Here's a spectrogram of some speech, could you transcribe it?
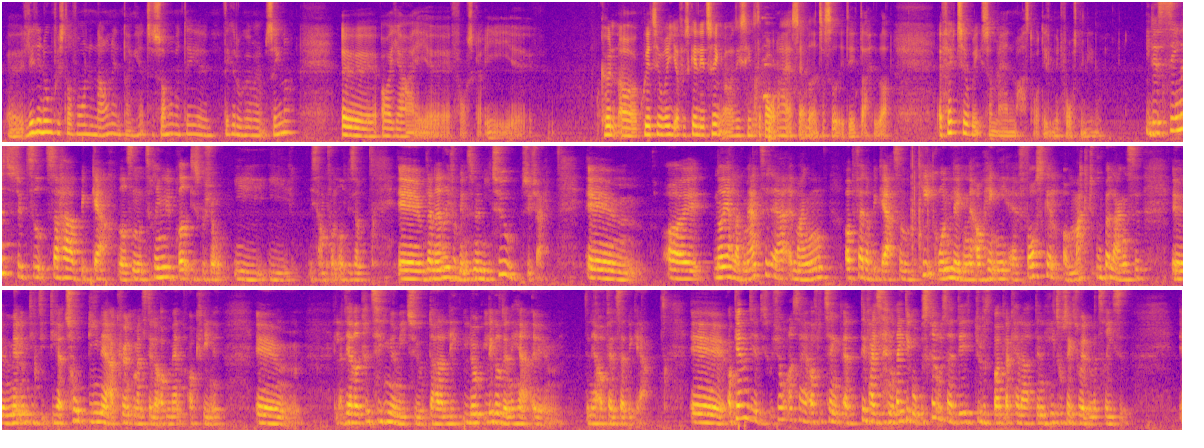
øh, lidt endnu. Vi står foran en navneændring her til sommer, men det, øh, det kan du høre med om senere. Øh, og jeg øh, forsker i øh, køn og queer-teori og forskellige ting, og de seneste år der har jeg selv været interesseret i det, der hedder effektteori, som er en meget stor del af min forskning lige nu. I det seneste stykke tid, så har begær været sådan en rimelig bred diskussion i, i, i samfundet, ligesom. Øh, blandt andet i forbindelse med MeToo, synes jeg. Øh, og øh, noget, jeg har lagt mærke til, det er, at mange opfatter begær som helt grundlæggende afhængig af forskel og magtubalance øh, mellem de, de, de her to binære køn, man stiller op mand og kvinde. Øh, eller det har været kritikken af MeToo, der har ligget den her, øh, den her opfattelse af begær. Øh, og gennem de her diskussioner, så har jeg ofte tænkt, at det faktisk er en rigtig god beskrivelse af det, Judith Butler kalder den heteroseksuelle matrice.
